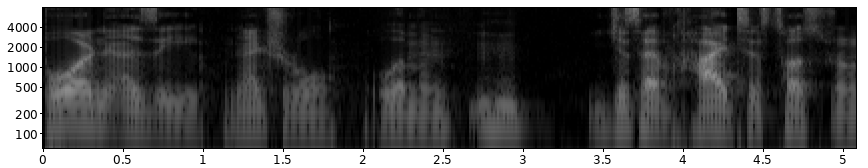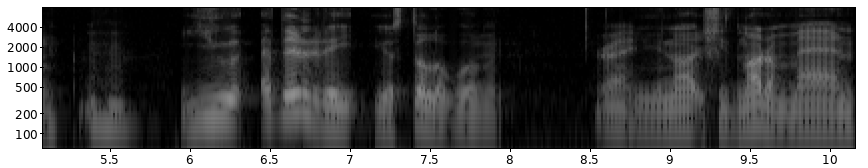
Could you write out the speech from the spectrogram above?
born as a natural woman, Mhm. you just have high testosterone. Mhm. You at the end of the day, you're still a woman. Right. You're not. She's not a man.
